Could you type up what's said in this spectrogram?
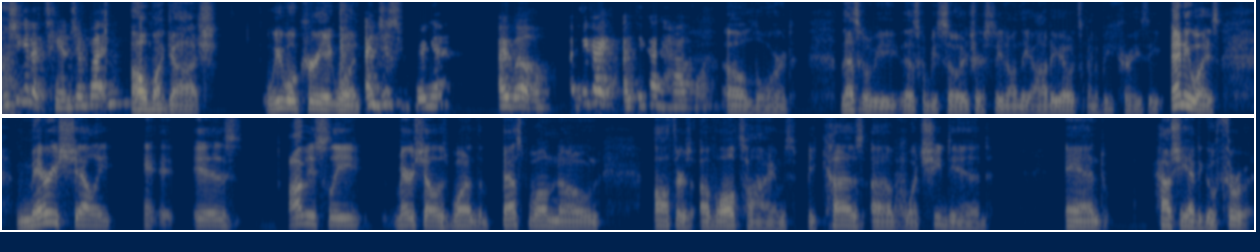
We should get a tangent button. Oh my gosh. We will create one. And just bring it. I will. I think I I think I have one. Oh Lord. That's gonna be that's gonna be so interesting on the audio. It's gonna be crazy. Anyways, Mary Shelley eh, eh, is obviously Mary Shelley is one of the best well-known authors of all times because of what she did and how she had to go through it.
